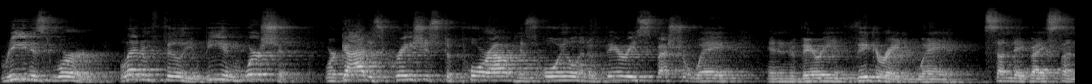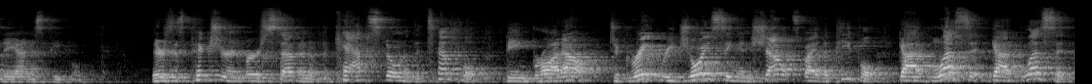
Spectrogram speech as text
Read His Word. Let Him fill you. Be in worship, where God is gracious to pour out His oil in a very special way and in a very invigorating way, Sunday by Sunday, on His people. There's this picture in verse 7 of the capstone of the temple being brought out to great rejoicing and shouts by the people. God bless it, God bless it.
